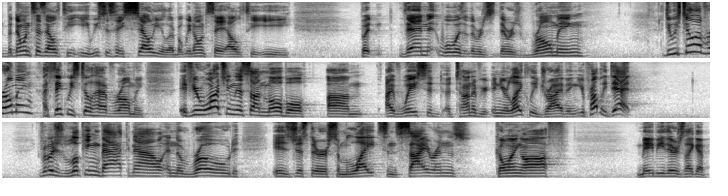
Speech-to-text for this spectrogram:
but no one says LTE. We used to say cellular, but we don't say LTE. But then what was it? There was there was roaming. Do we still have roaming? I think we still have roaming. If you're watching this on mobile, um, I've wasted a ton of your, and you're likely driving. You're probably dead. Just looking back now, and the road is just there are some lights and sirens going off. Maybe there's like a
